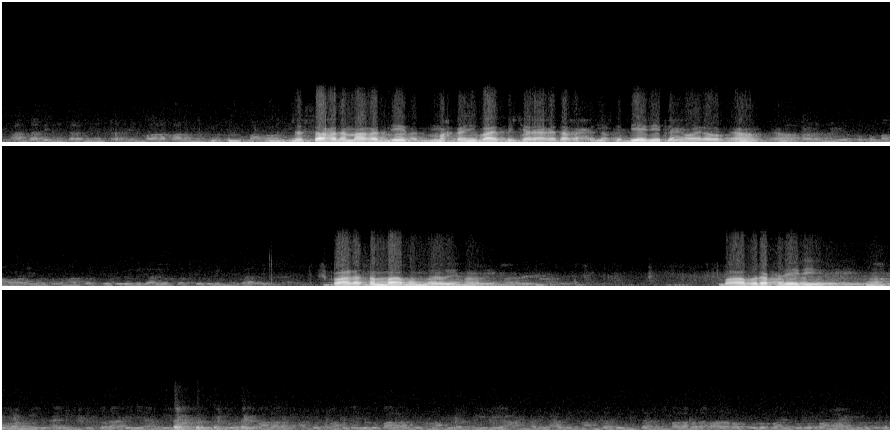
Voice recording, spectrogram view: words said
د صحه د ماغه دې مخکنی باب کې چراغه دغه حدیث به به په حواله ورکړه شپاله سم باب هم وی ها باب رفع دی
